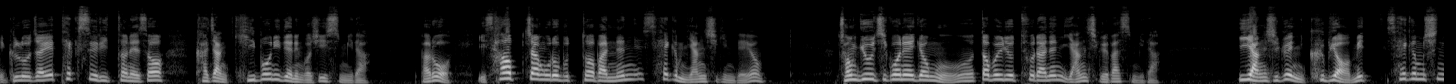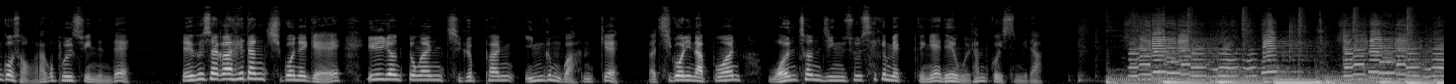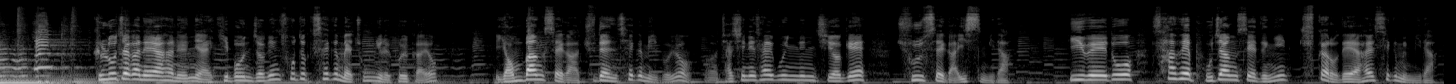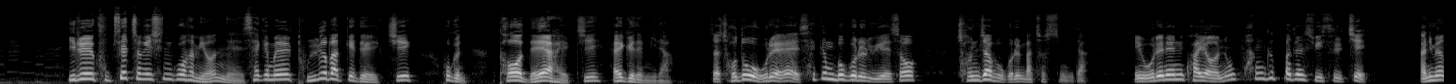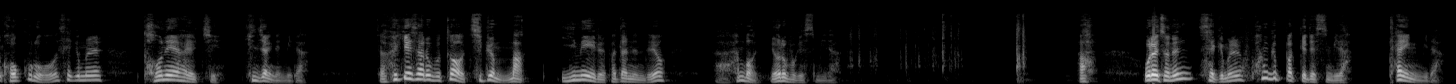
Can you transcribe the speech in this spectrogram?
근로자의 tax return에서 가장 기본이 되는 것이 있습니다. 바로 이 사업장으로부터 받는 세금 양식인데요. 정규 직원의 경우 W2라는 양식을 받습니다. 이 양식은 급여 및 세금 신고서라고 볼 수 있는데 회사가 해당 직원에게 1년 동안 지급한 임금과 함께 직원이 납부한 원천 징수 세금액 등의 내용을 담고 있습니다. 근로자가 내야 하는 기본적인 소득 세금의 종류를 볼까요? 연방세가 주된 세금이고요. 어, 자신이 살고 있는 지역에 줄세가 있습니다. 이외에도 사회보장세 등이 추가로 내야 할 세금입니다. 이를 국세청에 신고하면 세금을 돌려받게 될지 혹은 더 내야 할지 알게 됩니다. 자, 저도 올해 세금 보고를 위해서 전자보고를 마쳤습니다. 올해는 과연 환급받을 수 있을지 아니면 거꾸로 세금을 더 내야 할지 긴장됩니다. 자, 회계사로부터 지금 막 이메일을 받았는데요. 아, 한번 열어보겠습니다. 아, 올해 저는 세금을 환급받게 됐습니다. 다행입니다.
